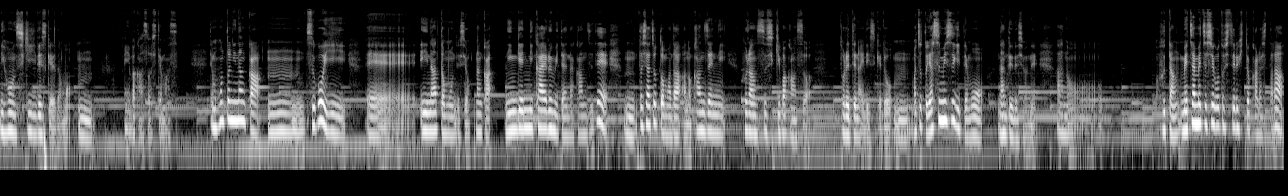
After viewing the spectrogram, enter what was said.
日本式ですけれども、うんえー、バカンスをしてます。でも本当になんかうんすごい、えー、いいなと思うんですよ。なんか人間に変えるみたいな感じで、うん、私はちょっとまだあの完全にフランス式バカンスは取れてないですけど、うんまあ、ちょっと休みすぎても何て言うんでしょうね。あの負担めちゃめちゃ仕事してる人からしたら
